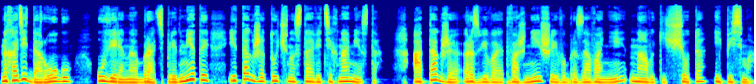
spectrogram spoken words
находить дорогу, уверенно брать предметы и также точно ставить их на место а также развивает важнейшие в образовании навыки счета и письма.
